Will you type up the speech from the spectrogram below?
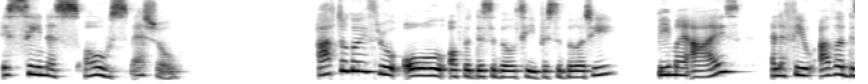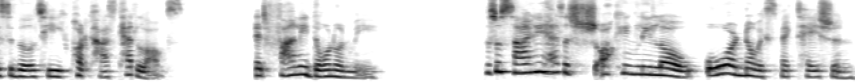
is seen as so special? After going through all of the disability visibility, Be My Eyes, and a few other disability podcast catalogs, it finally dawned on me. The society has a shockingly low or no expectation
